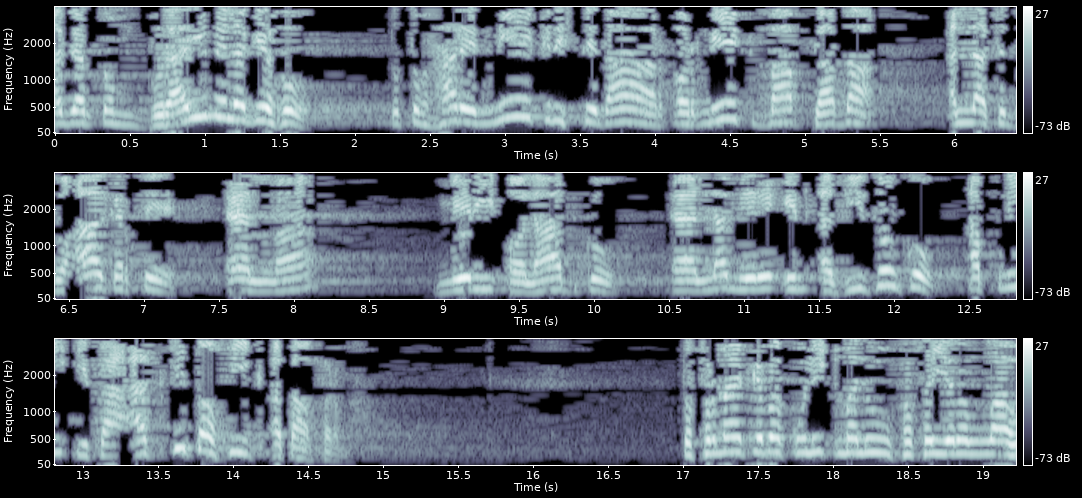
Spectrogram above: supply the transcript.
اگر تم برائی میں لگے ہو تو تمہارے نیک رشتہ دار اور نیک باپ، دادا اللہ سے دعا کرتے، اے اللہ، میری اولاد کو، اے اللہ، میرے ان عزیزوں کو اپنی اطاعت کی توفیق عطا فرما۔ تو فرما کے بکلی ملو فصیر اللہ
